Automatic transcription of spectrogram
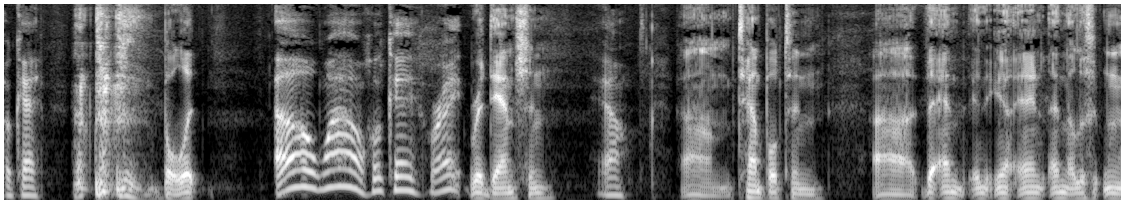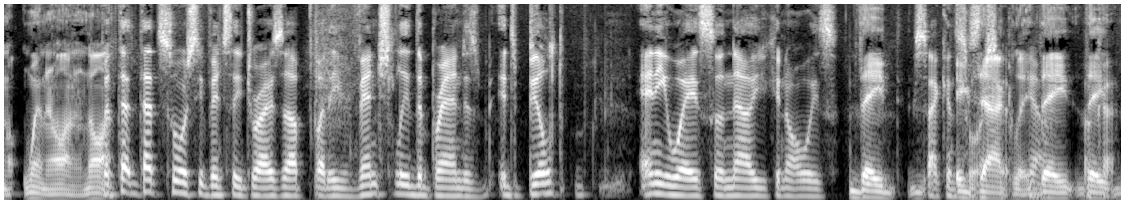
Okay. Bulleit, Oh wow. Okay. Right. Redemption, Yeah. um, Templeton. Uh, the, and, and, and the list went on and on. But that, that source eventually dries up, but eventually the brand is it's built anyway, so now you can always they second exactly Yeah. they they Okay.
